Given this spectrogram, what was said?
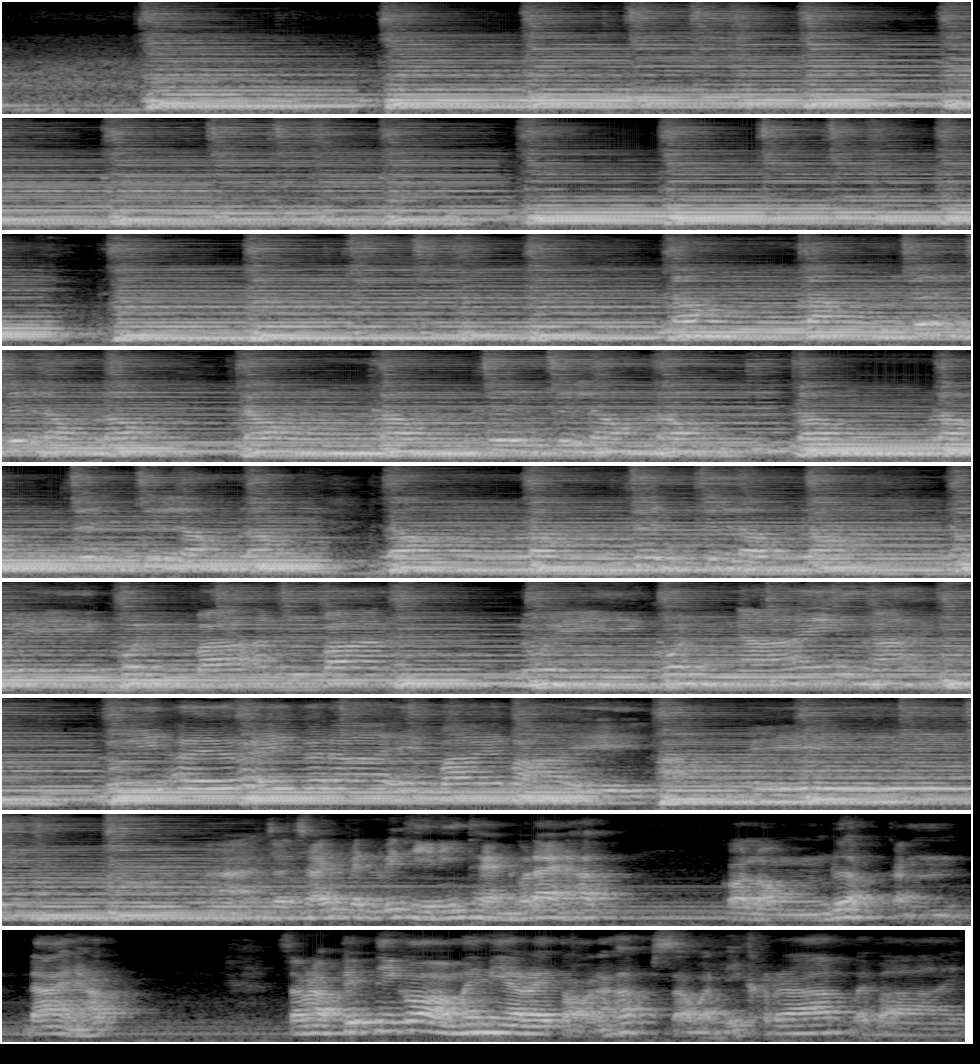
ลงลงขึ้นขึ้นลงลงลงลงขึ้นขึ้นลงลงลงลง ขึ้นขึ้นลงลงลงลงขึ้นขึ้นลงลงหนุยคนบานบานหนุยคนง่ายง่ายหนุยอะไรก็ได้บายบายทางเพลงอ่าจะใช้เป็นวิธีนี้แทนก็ได้นะครับ ก็ลองเลือกกันได้นะครับสำหรับคลิปนี้ก็ไม่มีอะไรต่อนะครับ สวัสดีครับ บ๊ายบาย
